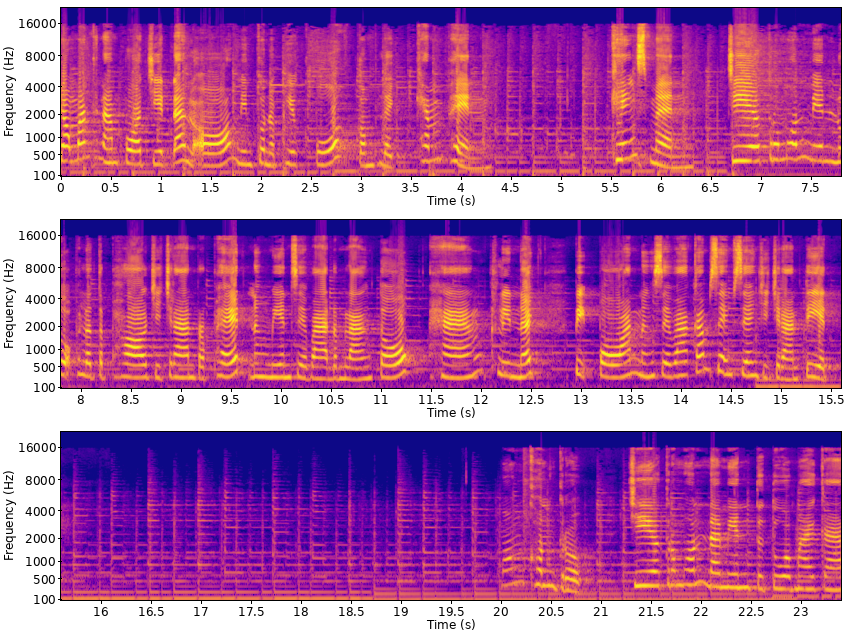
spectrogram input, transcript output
ចង់បានថ្នាំពណ៌ជាតិដែលល្អមានគុណភាពខ្ពស់ Complex Campaign Kingsman ជាក្រុមហ៊ុនមានលក់ផលិតផលជាច្រើនប្រភេទនិងមានសេវាដំឡើងតូបហាង clinic ពិព័រណ៍និងសេវាកម្មផ្សេងៗជាច្រើនទៀតម៉ងខុនគ្រប់ ជាក្រុមហ៊ុនដែលមានទទួលម៉ៅការ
